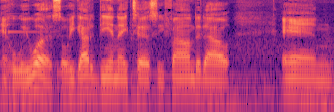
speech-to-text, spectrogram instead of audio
and who he was. So he got a DNA test. He found it out, and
